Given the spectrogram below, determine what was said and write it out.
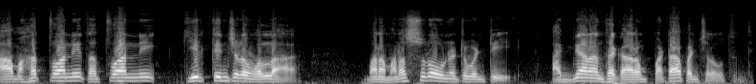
ఆ మహత్వాన్ని తత్వాన్ని కీర్తించడం వల్ల మన మనస్సులో ఉన్నటువంటి అజ్ఞానాంధకారం పటాపంచలవుతుంది.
